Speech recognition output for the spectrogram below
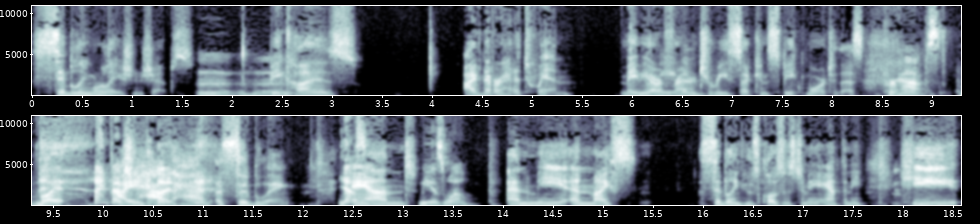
sibling relationships Mhm. because I've never had a twin. Maybe No, our friend either. Teresa can speak more to this, perhaps but I I have could. had a sibling, yes, and me as well. and me and my s- sibling who's closest to me, Anthony, he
